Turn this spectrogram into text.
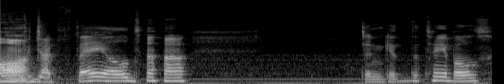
Oh, that failed. Didn't get the tables.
